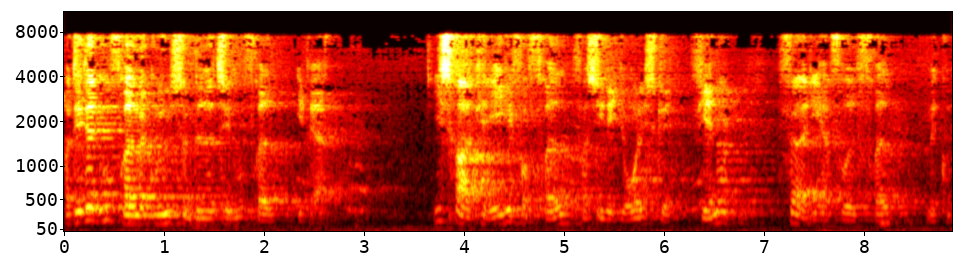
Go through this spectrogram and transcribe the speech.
Og det er den ufred med Gud, som leder til ufred i verden. Israel kan ikke få fred fra sine jordiske fjender, før de har fået fred med Gud.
